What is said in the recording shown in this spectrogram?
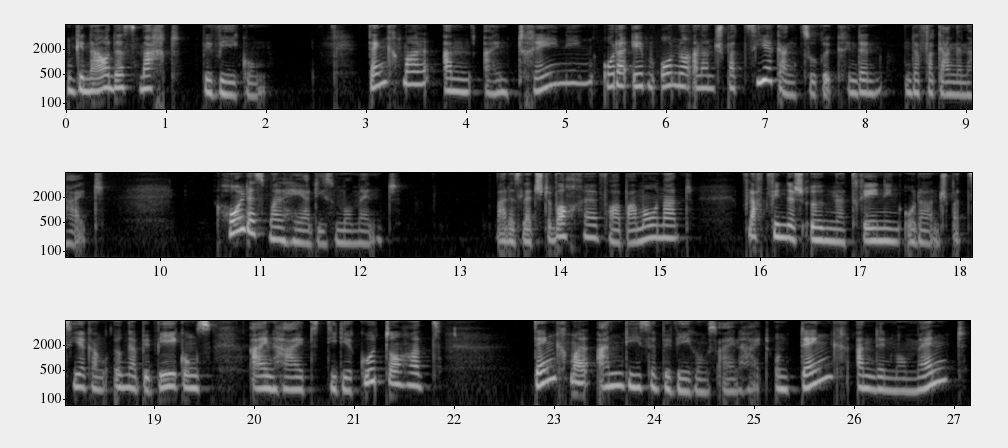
Und genau das macht Bewegung. Denk mal an ein Training oder eben auch nur an einen Spaziergang zurück in, den, in der Vergangenheit. Hol das mal her, diesen Moment. War das letzte Woche, vor ein paar Monaten? Vielleicht findest du irgendein Training oder einen Spaziergang, irgendeine Bewegungseinheit, die dir gut tun hat. Denk mal an diese Bewegungseinheit und denk an den Moment,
